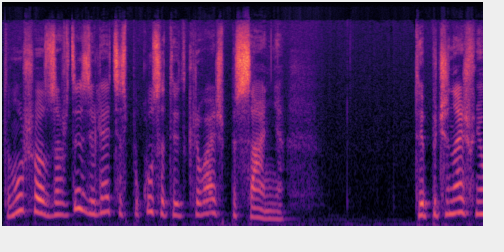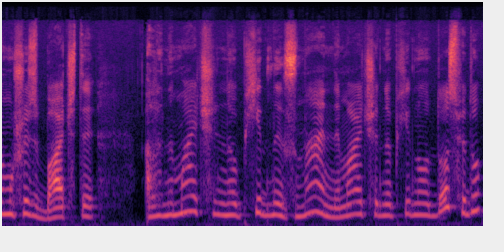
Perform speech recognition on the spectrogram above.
Тому що завжди з'являється спокуса, ти відкриваєш писання, ти починаєш в ньому щось бачити, але не маючи необхідних знань, не маючи необхідного досвіду,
